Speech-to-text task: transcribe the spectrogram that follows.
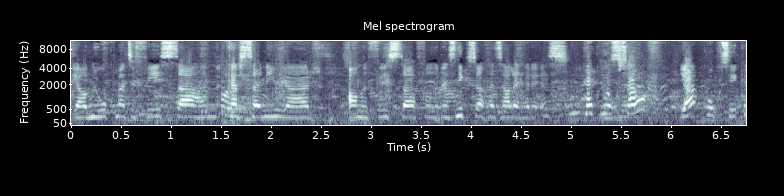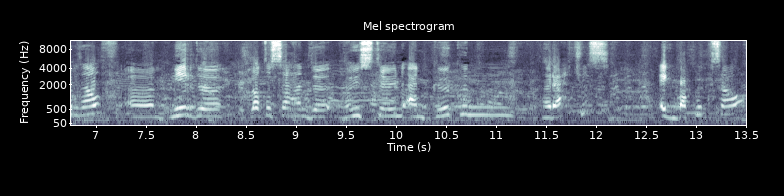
ja, nu ook met de feestdagen, kerst en nieuwjaar aan de feesttafel. Er is niks dat gezelliger is. Kok je ook zelf? Ja, ik kook zeker zelf. meer de, laten we zeggen, de huistuin- en keukengerechtjes. Ik bak ook zelf,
